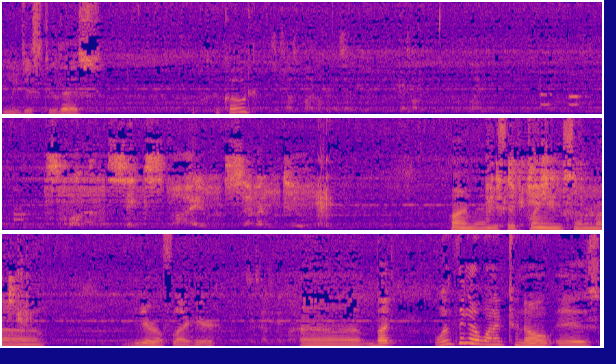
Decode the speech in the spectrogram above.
Let me just do this. What's the code? Hi man, just here playing some uh, Eurofly here. Uh, but one thing I wanted to know is,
